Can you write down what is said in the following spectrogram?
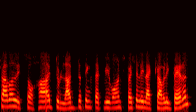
travel, it's so hard to lug the things that we want, especially like traveling parents.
